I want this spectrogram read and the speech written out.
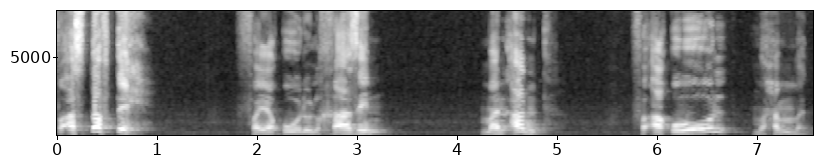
ఫస్తఫ్తే ఫయకూలుల్ ఖాజిన్ మన్ అంత్ ఫఅకూల్ ముహమ్మద్.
